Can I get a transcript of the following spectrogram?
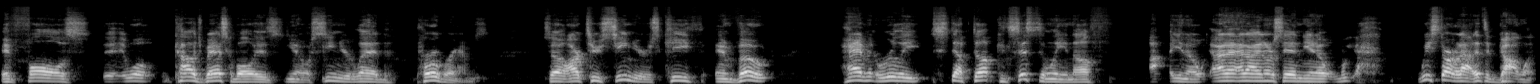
it falls. eh, Well, college basketball is you know senior led programs. So our two seniors, Keith and Vogt, haven't really stepped up consistently enough. Uh, you know, and, and I understand. You know, we we started out. It's a gauntlet.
